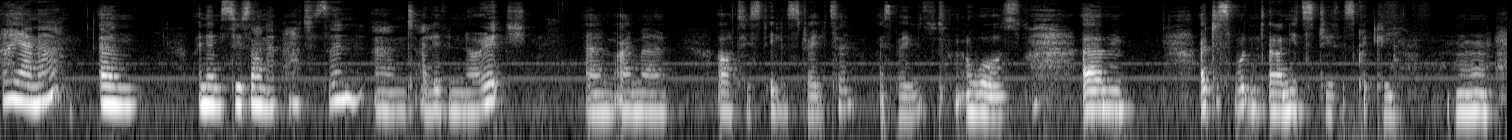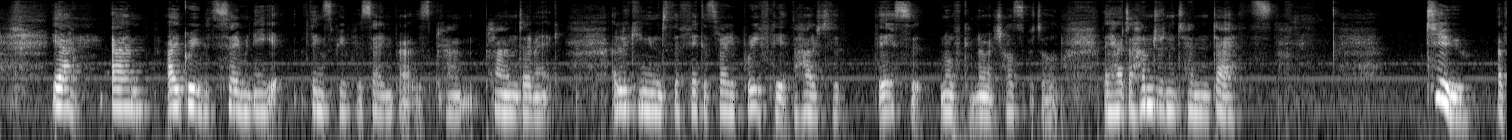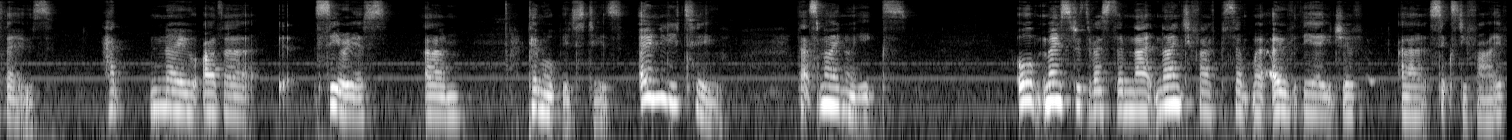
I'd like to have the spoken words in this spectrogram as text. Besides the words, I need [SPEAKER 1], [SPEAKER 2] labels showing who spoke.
[SPEAKER 1] Hi Anna, um, my name's Susanna Patterson and I live in Norwich. Um, I'm a artist illustrator, I suppose, I was. Um, I just wouldn't, I need to do this quickly. Mm. Yeah, um, I agree with so many things people are saying about this plan pandemic. Uh, looking into the figures very briefly at the height of this at Norfolk and Norwich Hospital, they had 110 deaths. Two of those had no other uh, serious um, comorbidities. Only two. That's nine weeks. All, most of the rest of them, 95% were over the age of uh, 65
